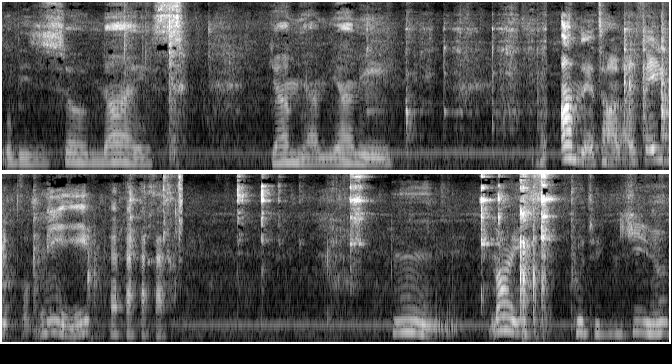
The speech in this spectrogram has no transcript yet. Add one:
Will be so nice. Yum yum yummy. Omelets are my favorite for me. Hmm, nice pudding here.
